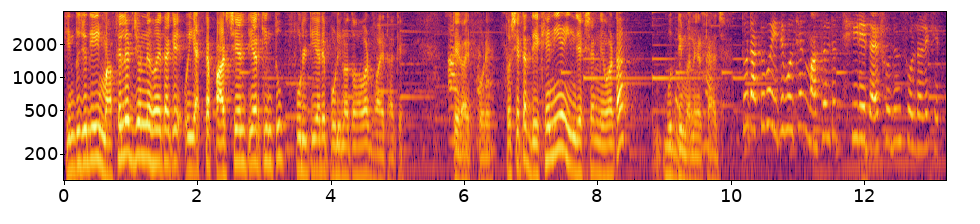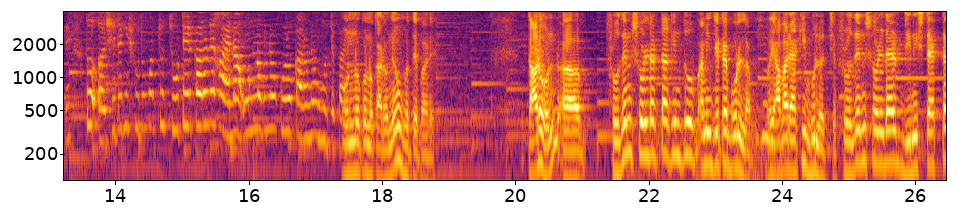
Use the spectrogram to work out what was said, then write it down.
কিন্তু যদি এই মাসেলের জন্য হয়ে থাকে ওই একটা পার্শিয়াল টিয়ার কিন্তু ফুল টিয়ারে পরিণত হওয়ার ভয় থাকে স্টেরয়েড আচ্ছা, আচ্ছা। তো সেটা দেখে নিয়ে ইনজেকশন নেওয়াটা বুদ্ধিমানের। কাজ। তো ডাক্তারবাবু এই যে বলছেন মাসেলটা ছিঁড়ে যায় ফ্রোজেন শোল্ডারের ক্ষেত্রে তো সেটা কি শুধুমাত্র চোটের কারণে হয় না অন্য কোনো কোনো কারণেও হতে পারে? অন্য কোনো কারণেও হতে পারে। কারণ ফ্রোজেন শোল্ডারটা কিন্তু আমি যেটা বললাম ওই আবার একই ভুল হচ্ছে। ফ্রোজেন শোল্ডার জিনিসটা একটা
